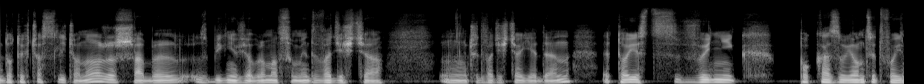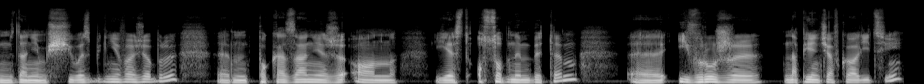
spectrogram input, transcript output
Dotychczas liczono, że Szabel Zbigniew Ziobro ma w sumie 20 mm, czy 21. To jest wynik pokazujący Twoim zdaniem siłę Zbigniewa Ziobry, pokazanie, że on jest osobnym bytem e, i wróży napięcia w koalicji,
